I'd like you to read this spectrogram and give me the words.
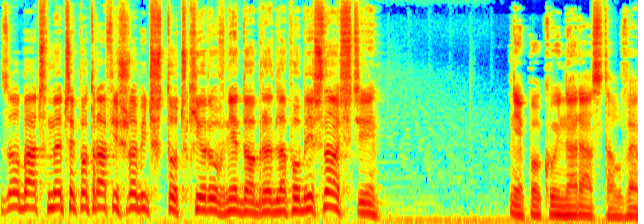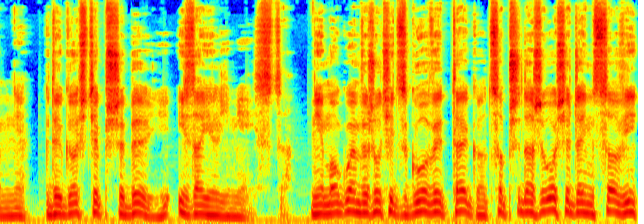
zobaczmy, czy potrafisz robić sztuczki równie dobre dla publiczności. Niepokój narastał we mnie, gdy goście przybyli i zajęli miejsca. Nie mogłem wyrzucić z głowy tego, co przydarzyło się Jamesowi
